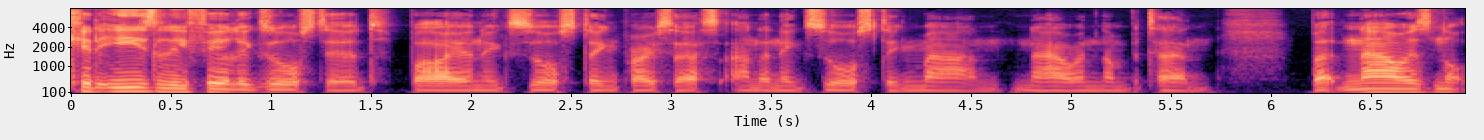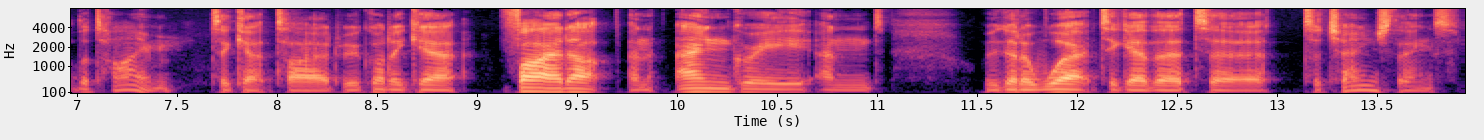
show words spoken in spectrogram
could easily feel exhausted by an exhausting process and an exhausting man now in number 10. But now is not the time to get tired. We've got to get fired up and angry and we've got to work together to to change things.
